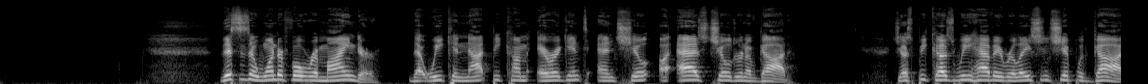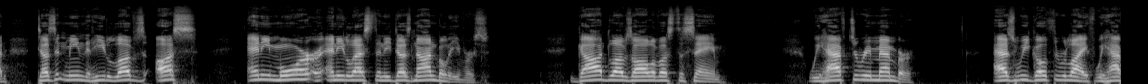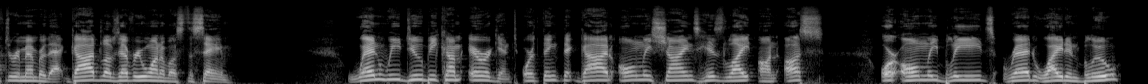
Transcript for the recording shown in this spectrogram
This is a wonderful reminder that we cannot become arrogant and uh, as children of God. Just because we have a relationship with God doesn't mean that He loves us any more or any less than He does non believers. God loves all of us the same. We have to remember, as we go through life, we have to remember that God loves every one of us the same. When we do become arrogant or think that God only shines His light on us or only bleeds red, white, and blue,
